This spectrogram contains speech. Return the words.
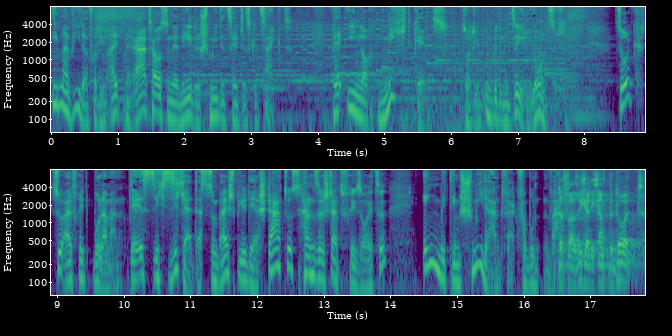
immer wieder vor dem alten Rathaus in der Nähe des Schmiedezeltes gezeigt. Wer ihn noch nicht kennt, sollte ihn unbedingt sehen, lohnt sich. Zurück zu Alfred Bullermann. Der ist sich sicher, dass zum Beispiel der Status Hansestadt Friseute eng mit dem Schmiedehandwerk verbunden war. Das war sicherlich ganz bedeutend.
